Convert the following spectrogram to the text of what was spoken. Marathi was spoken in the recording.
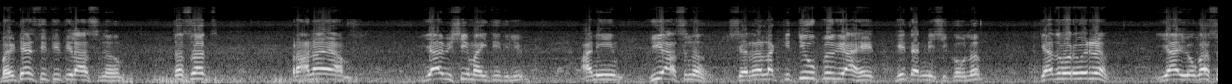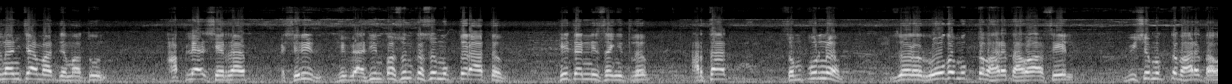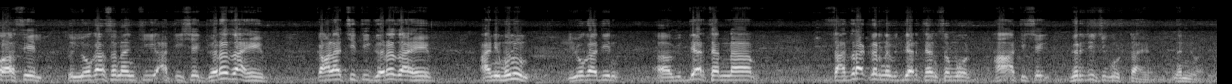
बैठ्या स्थितीतील असणं तसंच प्राणायाम याविषयी माहिती दिली. आणि ही आसनं शरीराला किती उपयोगी आहेत हे त्यांनी शिकवलं. त्याचबरोबरीनं या योगासनांच्या माध्यमातून आपल्या शरीरात शरीर हे व्याधींपासून कसं मुक्त राहतं हे त्यांनी सांगितलं. अर्थात संपूर्ण जर रोगमुक्त भारत हवा असेल विषमुक्त भारत हवा असेल तर योगासनांची अतिशय गरज आहे काळाची ती गरज आहे. आणि म्हणून योगा दिन विद्यार्थ्यांना साजरा करणं विद्यार्थ्यांसमोर हा अतिशय गरजेची गोष्ट आहे. धन्यवाद.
